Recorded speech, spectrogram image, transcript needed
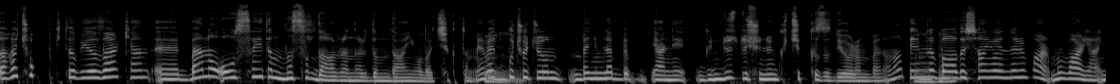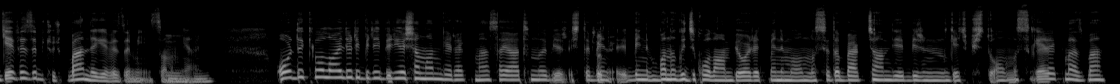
daha çok bu kitabı yazarken e, ben o olsaydım nasıl davranırdımdan yola çıktım. Evet Hmm. bu çocuğun benimle be- yani gündüz düşünün küçük kızı diyorum ben ona. Benimle hı. bağdaşan yönleri var mı? Var yani geveze bir çocuk. Ben de geveze bir insanım hı. yani. Oradaki olayları birebir yaşamam gerekmez. Hayatımda bir işte ben, benim bana gıcık olan bir öğretmenim olması ya da Berkcan diye birinin geçmişte olması gerekmez. Ben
